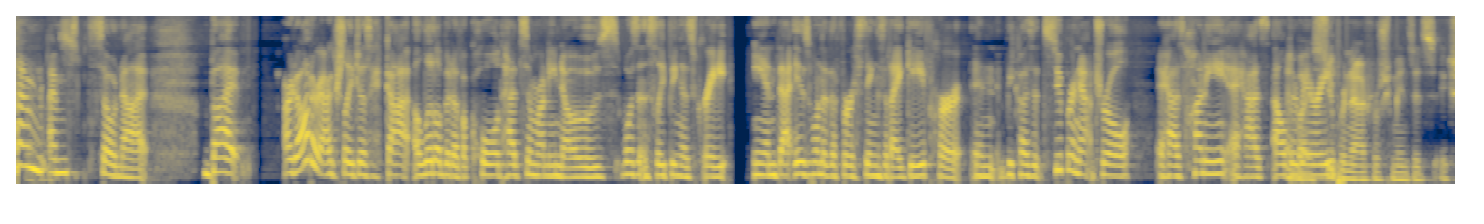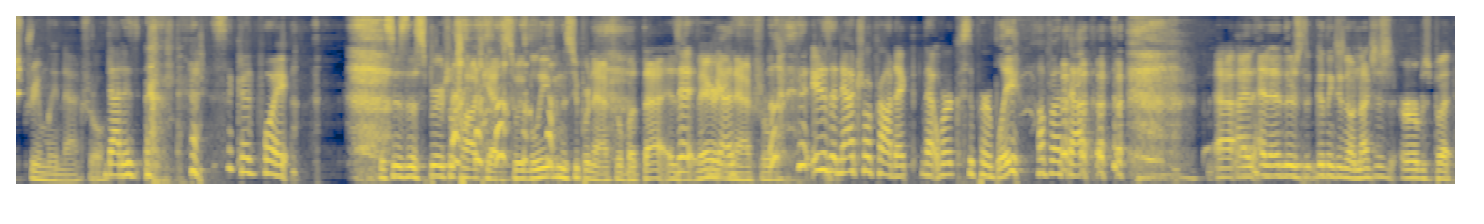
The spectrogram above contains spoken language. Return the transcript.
I'm, I'm so not. But our daughter actually just got a little bit of a cold, had some runny nose, wasn't sleeping as great. And that is one of the first things that I gave her. And because it's supernatural, it has honey, it has and by elderberry. supernatural, she means it's extremely natural. that is that is a good point. This is the spiritual podcast, so we believe in the supernatural, but that is That- very yes. natural. it is a natural product that works superbly. How about that? Uh, and, and then there's the good thing to know, not just herbs, but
